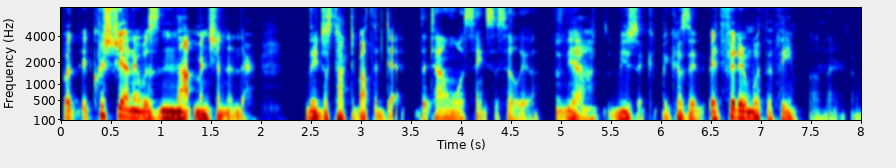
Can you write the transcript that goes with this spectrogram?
but Christianity was not mentioned in there. They just talked about the dead. The town was Saint Cecilia. Yeah, music because it, it fit in with the theme. Oh, there you go.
